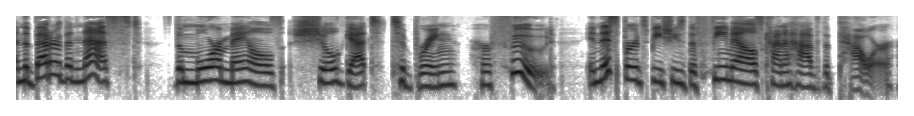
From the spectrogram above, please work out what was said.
And the better the nest, the more males she'll get to bring her food. In this bird species, the females kind of have the power.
